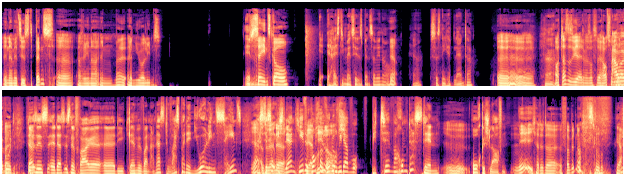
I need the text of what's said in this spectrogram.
in der Mercedes-Benz äh, Arena in äh, New Orleans. In, Saints Go. Ja, heißt die Mercedes-Benz Arena auch? Ja. Ja. Ist das nicht Atlanta? Äh, Ah. auch das ist wieder etwas, was wir herausfinden. Aber gut, das ist, äh, das ist eine Frage, äh, die klären wir wann anders. Du warst bei den New Orleans Saints? Ja, das also ist so, ich lerne jede Woche, wo du wieder wo. Bitte, warum das denn? Äh, Hochgeschlafen. nee, ich hatte da äh, Verbindung zu. Ja.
